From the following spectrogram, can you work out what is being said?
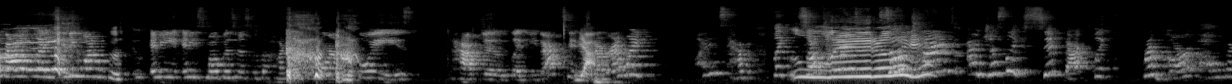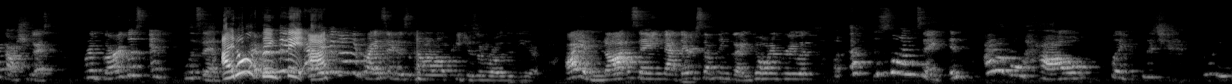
about like anyone, any any small business with a hundred or more employees have to like be vaccinated. Yeah. Or whatever. I'm like, what is happening? Like sometimes, Literally. sometimes I just like sit back, like regard. Oh my gosh, you guys, regardless. And listen, I don't think everything- they act. Everything on the right side is not all peaches and roses either. I am not saying that. There's some things that I don't agree with, but uh, this is all I'm saying is I don't know how, like, legitimately,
